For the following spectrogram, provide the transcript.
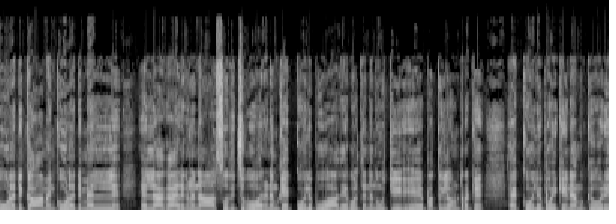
കൂളായിട്ട് കാമൻ കൂളായിട്ട് മെല്ലെ എല്ലാ കാര്യങ്ങളും ആസ്വദിച്ച് പോകാനാണ് നമുക്ക് എക്കോയിൽ പോവുക അതേപോലെ തന്നെ നൂറ്റി പത്ത് കിലോമീറ്ററൊക്കെ എക്കോയിൽ പോയി കഴിഞ്ഞാൽ നമുക്ക് ഒരു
